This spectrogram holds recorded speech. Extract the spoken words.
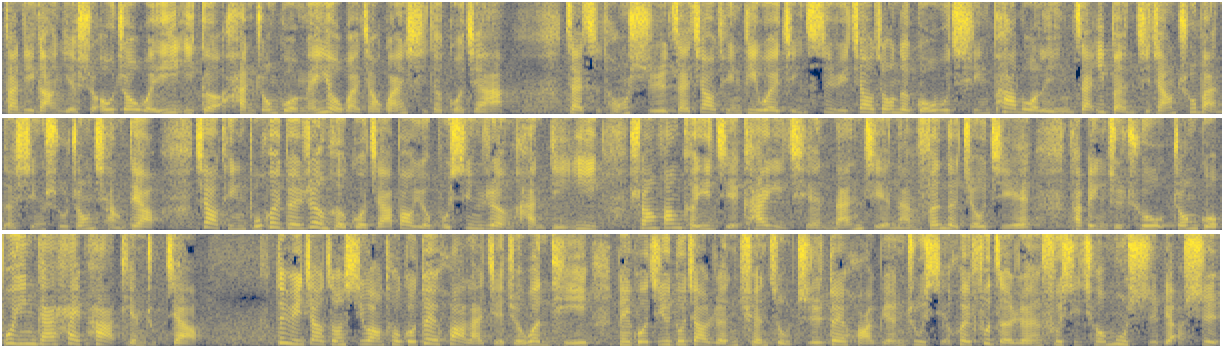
梵蒂冈也是欧洲唯一一个和中国没有外交关系的国家。在此同时，在教廷地位仅次于教宗的国务卿帕洛林，在一本即将出版的新书中强调，教廷不会对任何国家抱有不信任和敌意，双方可以解开以前难解难分的纠结。他并指出，中国不应该害怕天主教。对于教宗希望透过对话来解决问题，美国基督教人权组织对华援助协会负责人傅西秋牧师表示，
